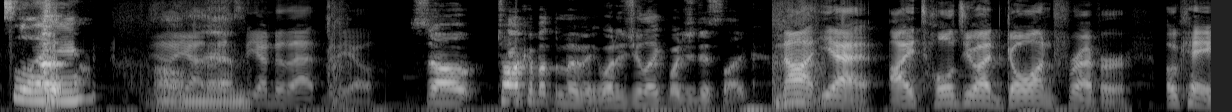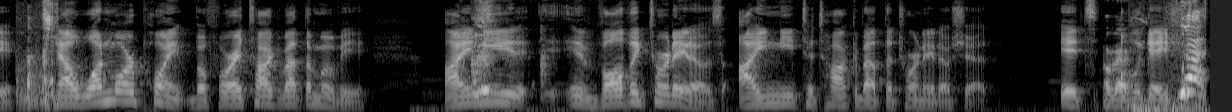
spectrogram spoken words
Slay. Oh, yeah, that's the end of that video. So, talk about the movie. What did you like? What did you dislike? Not yet. I told you I'd go on forever. Okay, now one more point before I talk about the movie. I need involving tornadoes. I need to talk about the tornado shit. It's Okay. obligation. Yes!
